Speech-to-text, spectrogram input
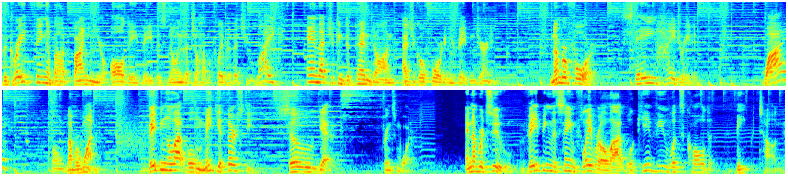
The great thing about finding your all-day vape is knowing that you'll have a flavor that you like and that you can depend on as you go forward in your vaping journey. Number four, stay hydrated. Why? Well, number one, vaping a lot will make you thirsty. So yeah, drink some water. And number two, vaping the same flavor a lot will give you what's called vape tongue.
